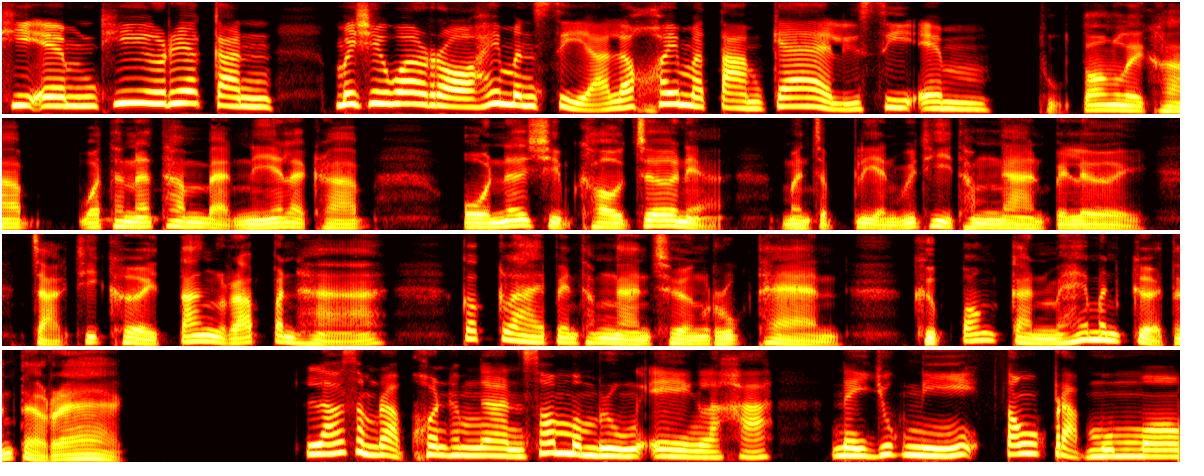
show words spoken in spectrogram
PM ที่เรียกกัน ไม่ใช่ว่ารอให้มันเสียแล้วค่อยมาตามแก้หรือ CM ถูกต้องเลยครับ วัฒนธรรมแบบนี้แหละครับ ownership culture เนี่ยมันจะเปลี่ยนวิธีทำงานไปเลย จากที่เคยตั้งรับปัญหา ก็กลายเป็นทำงานเชิงรุกแทน คือป้องกันไม่ให้มันเกิดตั้งแต่แรก แล้วสำหรับคนทำงานซ่อมบำรุงเองล่ะคะ ในยุคนี้ต้องปรับมุมมอง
